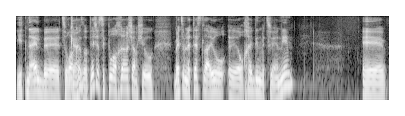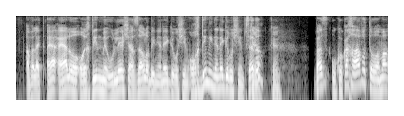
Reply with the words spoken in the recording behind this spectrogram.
יתנהל בצורה כן. כזאת יש סיפור אחר שם שהוא בעצם לטסלה היו אה, עורכי דין מצוינים. אה, אבל היה, היה לו עורך דין מעולה שעזר לו בענייני גירושים עורך דין לענייני גירושים בסדר כן, כן. ואז הוא כל כך אהב אותו הוא אמר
